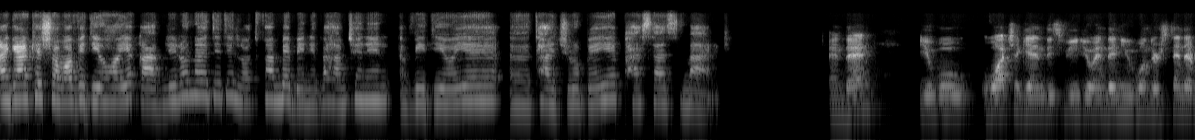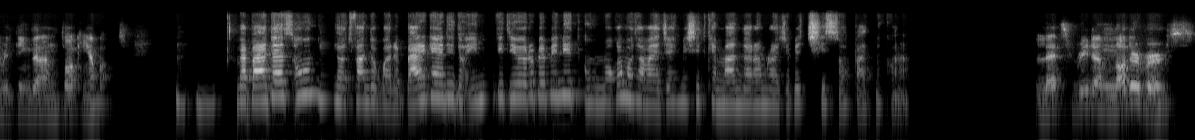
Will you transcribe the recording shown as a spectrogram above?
اگر که شما ویدیوهای قبلی رو ندیدید لطفا ببینید و همچنین ویدیوی تجربه پس از مرگ. And then you will watch again this video and then you will understand everything that I'm talking about. و بعد از اون لطفا دوباره برگردید و این ویدیو رو ببینید. اون موقع متوجه میشید که من دارم راجع به چی صحبت می‌کنم. Let's read another verse.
